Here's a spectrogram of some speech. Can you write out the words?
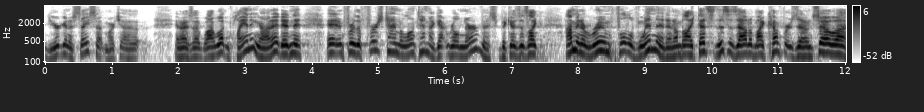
you're going to say something, aren't you? And I said, Well, I wasn't planning on it. And, then, and for the first time in a long time, I got real nervous because it's like I'm in a room full of women, and I'm like, That's, This is out of my comfort zone. So, uh,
